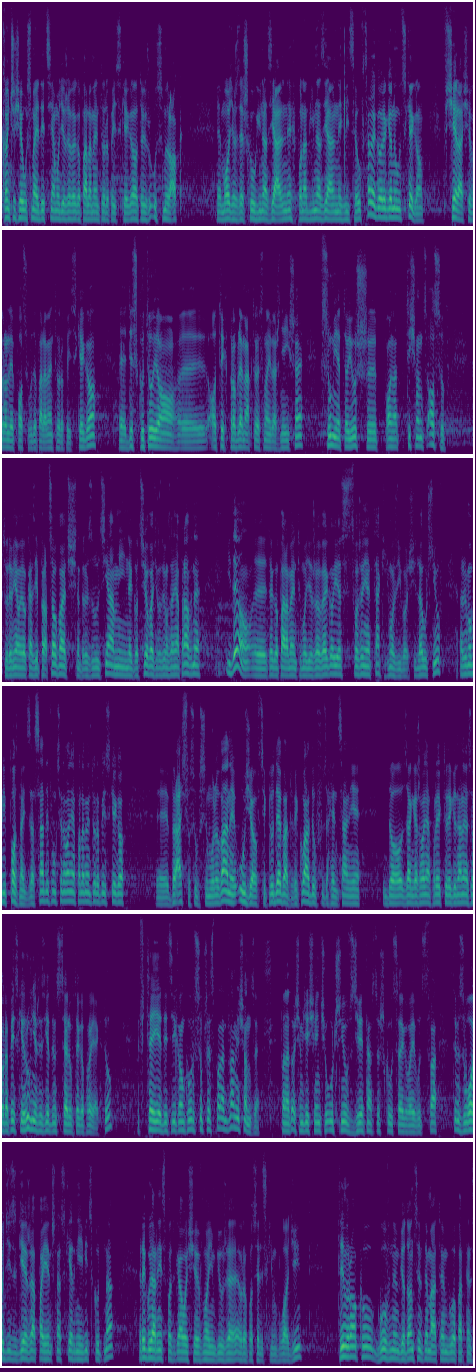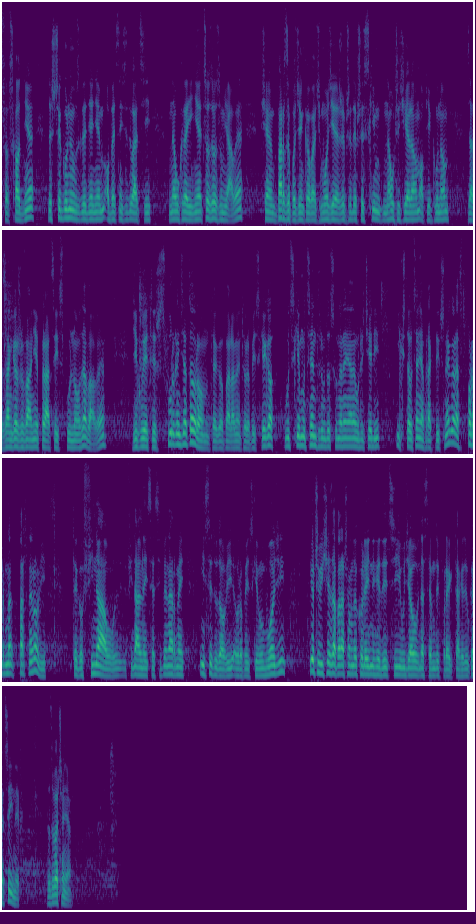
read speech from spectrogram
Kończy się ósma edycja Młodzieżowego Parlamentu Europejskiego. To już ósmy rok. Młodzież ze szkół gimnazjalnych, ponadgimnazjalnych, liceów całego regionu łódzkiego wciela się w rolę posłów do Parlamentu Europejskiego. E, Dyskutują o tych problemach, które są najważniejsze. W sumie to już ponad tysiąc osób, które miały okazję pracować nad rezolucjami, negocjować rozwiązania prawne. Ideą e, tego Parlamentu Młodzieżowego jest stworzenie takich możliwości dla uczniów, ażeby mogli poznać zasady funkcjonowania Parlamentu Europejskiego, e, brać w sposób symulowany udział w cyklu debat, wykładów, zachęcanie do zaangażowania w projekty regionalne oraz europejskie również jest jednym z celów tego projektu. W tej edycji konkursu przez ponad dwa miesiące ponad 80 uczniów z 19 szkół całego województwa, w tym z Łodzi, Zgierza, Pajęczna, Skierniewic, Kutna, regularnie spotkało się w moim biurze europoselskim w Łodzi. W tym roku głównym, wiodącym tematem było Partnerstwo Wschodnie, ze szczególnym uwzględnieniem obecnej sytuacji na Ukrainie, co zrozumiałe. Chciałem bardzo podziękować młodzieży, przede wszystkim nauczycielom, opiekunom za zaangażowanie, pracę i wspólną zabawę. Dziękuję też współorganizatorom tego Parlamentu Europejskiego, Łódzkiemu Centrum Doskonalenia Nauczycieli i Kształcenia Praktycznego oraz partnerowi tego finału, finalnej sesji plenarnej Instytutowi Europejskiemu w Łodzi. I oczywiście zapraszam do kolejnych edycji i udziału w następnych projektach edukacyjnych. Do zobaczenia.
